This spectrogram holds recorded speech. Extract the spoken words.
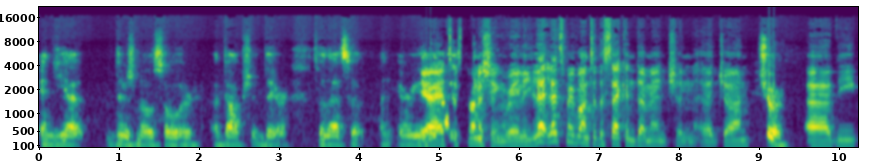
and yet there's no solar adoption there. So that's a, an area. Yeah, it's I, astonishing, really. Let, us move on to the second dimension, uh, John. Sure. Uh, the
